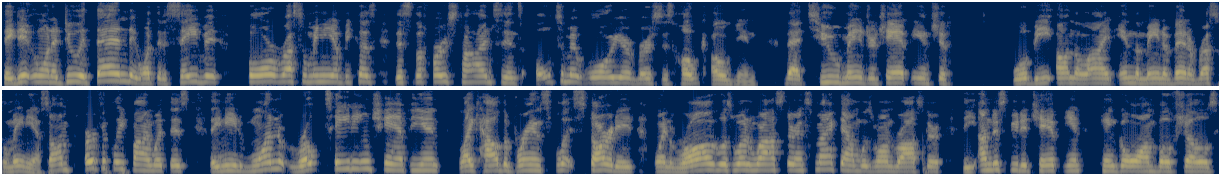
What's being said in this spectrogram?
They didn't want to do it then. They wanted to save it for WrestleMania because this is the first time since Ultimate Warrior versus Hulk Hogan that two major championships will be on the line in the main event of WrestleMania. So I'm perfectly fine with this. They need one rotating champion, like how the brand split started when Raw was one roster and SmackDown was one roster. The undisputed champion can go on both shows.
